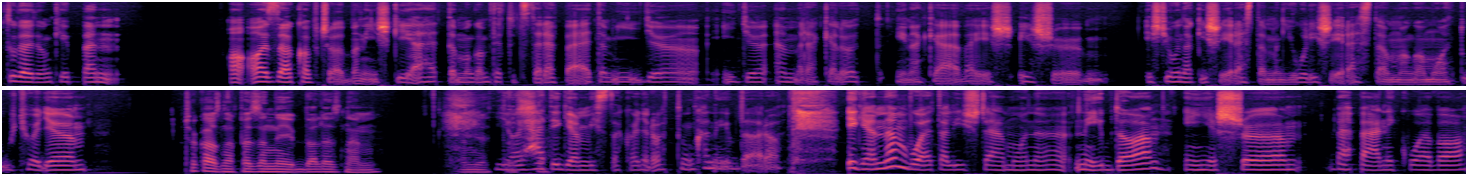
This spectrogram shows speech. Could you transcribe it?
tulajdonképpen a, azzal kapcsolatban is kielhettem magam, tehát hogy szerepeltem így, így emberek előtt énekelve, és, és, és jónak is éreztem, meg jól is éreztem magamat, úgyhogy... Csak aznap ez a népdal, ez nem Jaj, össze. hát igen, visszakanyarodtunk a népdalra. Igen, nem volt a listámon népdal, és bepánikolva,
